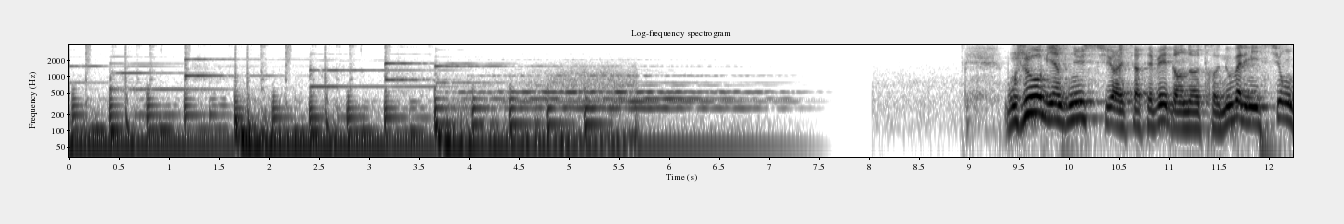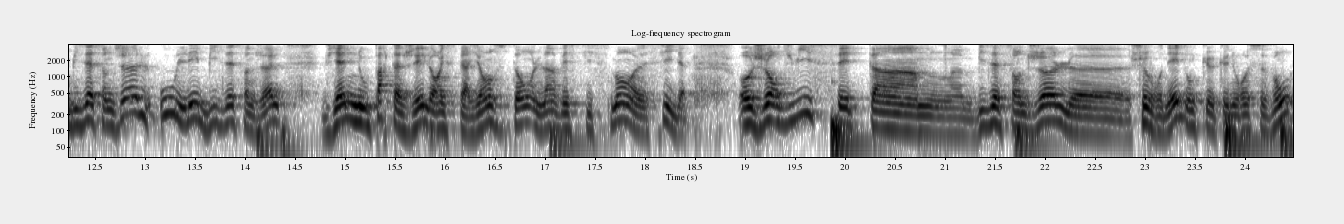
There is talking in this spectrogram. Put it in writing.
Bye. Bonjour, bienvenue sur SRTV dans notre nouvelle émission Business Angel où les Business Angels viennent nous partager leur expérience dans l'investissement euh, seed. Aujourd'hui, c'est un Business Angel euh, chevronné donc, euh, que nous recevons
